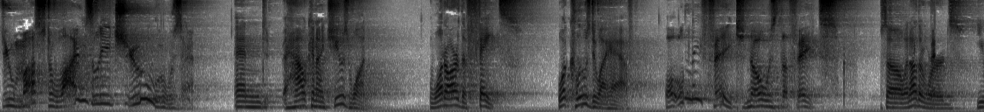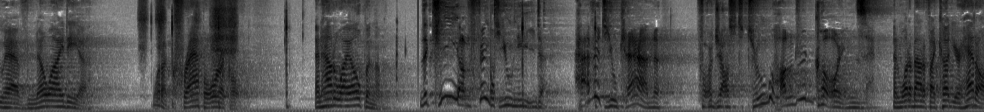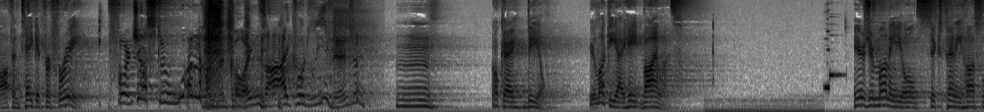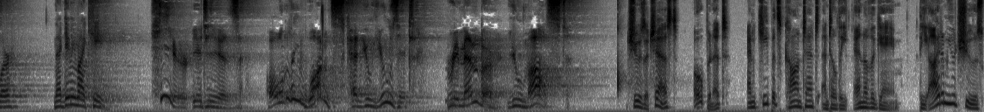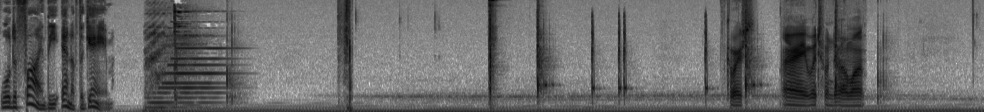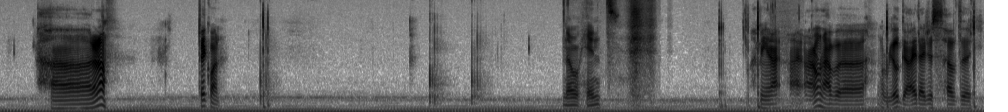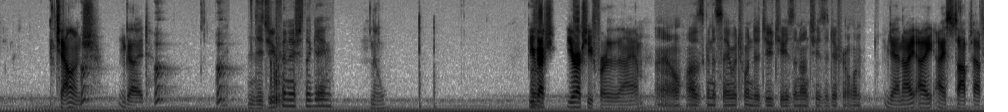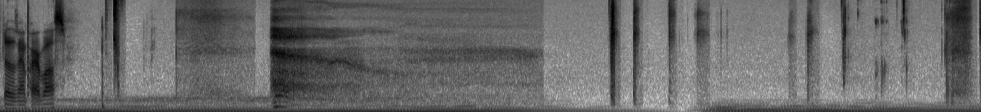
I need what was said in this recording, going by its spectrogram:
You must wisely choose. And how can I choose one? What are the fates? What clues do I have? Only fate knows the fates. So, in other words, you have no idea. What a crap oracle. And how do I open them? The key of fate you need. Have it you can. For just 200 coins. And what about if I cut your head off and take it for free? For just 100 coins, I could leave it. Hmm. Okay, deal. You're lucky I hate violence. Here's your money, you old sixpenny hustler. Now give me my key. Here it is. Only once can you use it. Remember, you must. Choose a chest, open it, and keep its content until the end of the game. The item you choose will define the end of the game. Of course. All right, which one do I want? Uh, I don't know. Pick one. No hints. I mean, I, I, don't have a, a real guide. I just have the challenge guide. Did you finish the game? No. Oh. You've Oh. actually you're actually further than I am. Oh, I was gonna say which one did you choose, and I'll choose a different one. Yeah, no, I, I, I stopped after the vampire boss.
